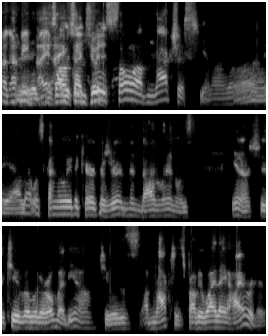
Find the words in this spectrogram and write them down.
no, not me. I, I always like, she was so obnoxious, you know. Oh, yeah, that was kind of the way the character's written. And Dawn Lyn was, you know, she's a cute little girl, but you know, she was obnoxious. Probably why they hired her.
